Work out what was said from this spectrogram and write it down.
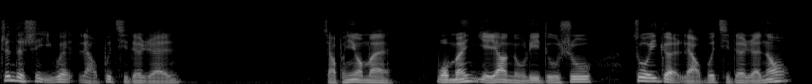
真的是一位了不起的人。小朋友们，我们也要努力读书，做一个了不起的人哦。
